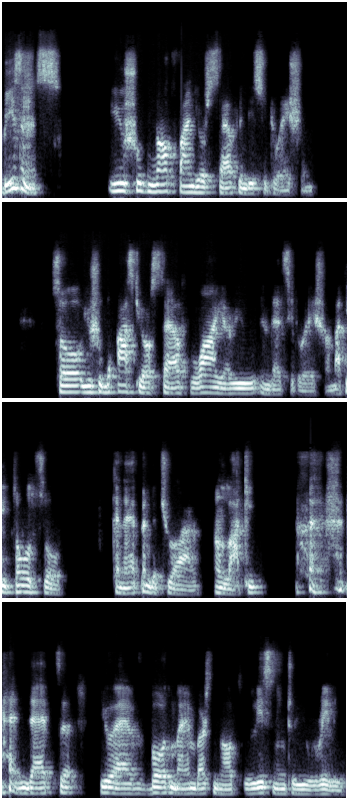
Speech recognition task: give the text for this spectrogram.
business, you should not find yourself in this situation. So you should ask yourself, why are you in that situation? But it also can happen that you are unlucky and that uh, you have board members not listening to you really.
